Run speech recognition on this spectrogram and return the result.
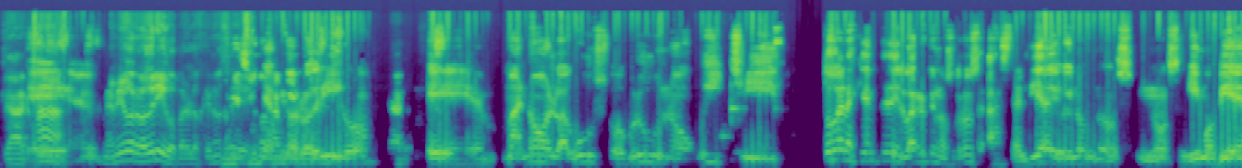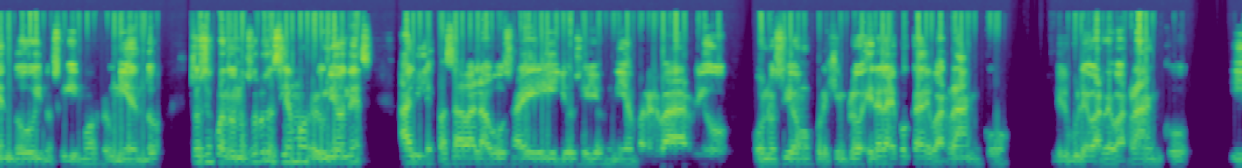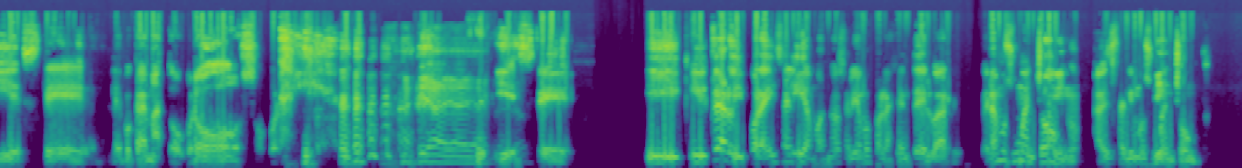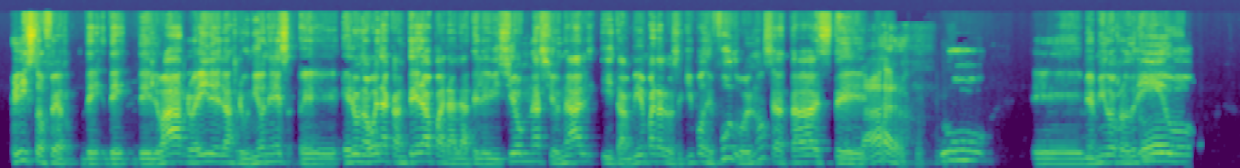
Claro. Ah, eh, Mi amigo Rodrigo, para los que no se. mi amigo también. Rodrigo, Claro. eh, Manolo, Augusto, Bruno, Wichi, toda la gente del barrio que nosotros hasta el día de hoy nos, nos, nos seguimos viendo y nos seguimos reuniendo. Entonces, cuando nosotros hacíamos reuniones, Ali les pasaba la voz a ellos y ellos venían para el barrio, o nos íbamos, por ejemplo, era la época de Barranco, del Boulevard de Barranco y este, la época de Mato Grosso, por ahí. ya, ya, ya. y este, y, y, claro, y por ahí salíamos, ¿no? Salíamos con la gente del barrio. Éramos un manchón, Sí. ¿no? A veces salimos un Sí. manchón. Christopher, de, de- del barrio ahí, de las reuniones, eh, era una buena cantera para la televisión nacional y también para los equipos de fútbol, ¿no? O sea, está este, Claro. tú, eh, mi amigo Rodrigo,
